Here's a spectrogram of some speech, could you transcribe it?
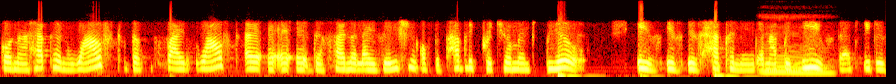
going to happen whilst the whilst uh, uh, uh, uh, the finalization of the public procurement bill is, is, is happening, and mm. I believe that it is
